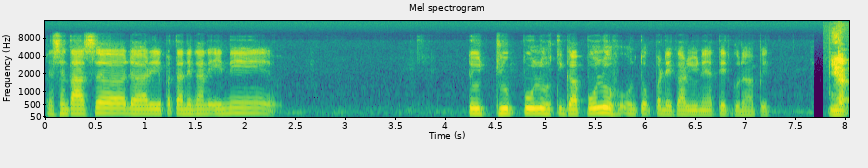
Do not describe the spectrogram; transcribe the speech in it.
Persentase dari pertandingan ini 70-30 untuk Pendekar United David. Ya,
